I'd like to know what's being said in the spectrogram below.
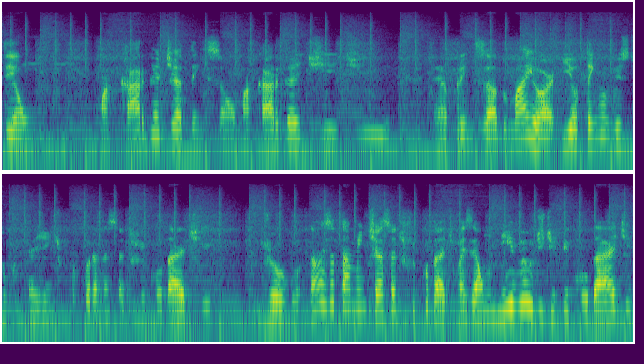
ter um, uma carga de atenção, uma carga de, de é, aprendizado maior. E eu tenho visto muita gente procurando essa dificuldade no jogo. Não exatamente essa dificuldade, mas é um nível de dificuldade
